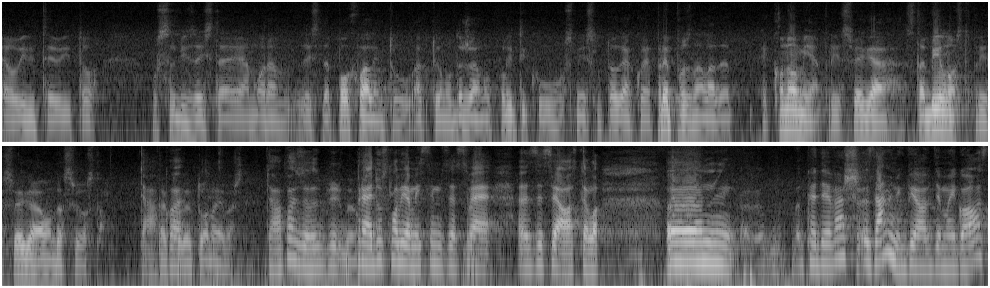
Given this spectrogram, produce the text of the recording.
evo, vidite vi to, u Srbiji zaista ja moram zaista da pohvalim tu aktualnu državnu politiku u smislu toga koja je prepoznala da ekonomija prije svega, stabilnost prije svega, a onda sve ostalo. Tako, Tako da je to najvažnije. Da, pa za preduslov, ja mislim, za sve, za sve ostalo. Um, kada je vaš zamjenik bio ovdje moj gost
